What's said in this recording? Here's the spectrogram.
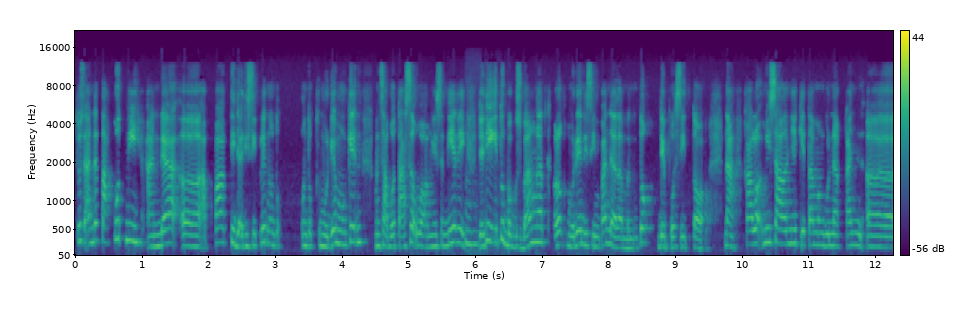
terus Anda takut nih Anda uh, apa tidak disiplin untuk untuk kemudian mungkin mensabotase uangnya sendiri. Hmm. Jadi itu bagus banget kalau kemudian disimpan dalam bentuk deposito. Nah, kalau misalnya kita menggunakan eh,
